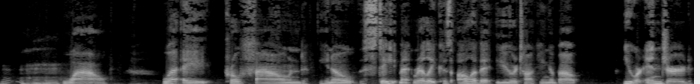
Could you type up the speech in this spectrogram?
Mm-hmm. Wow. What a profound, you know, statement, really, because all of it you were talking about you were injured.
